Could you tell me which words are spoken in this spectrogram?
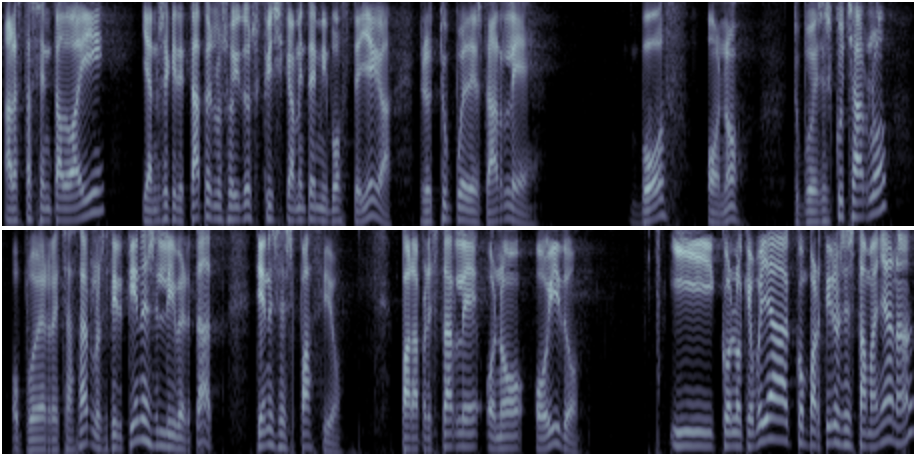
Ahora estás sentado ahí y a no ser que te tapes los oídos, físicamente mi voz te llega. Pero tú puedes darle voz o no. Tú puedes escucharlo o puedes rechazarlo. Es decir, tienes libertad, tienes espacio para prestarle o no oído. Y con lo que voy a compartiros esta mañana,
